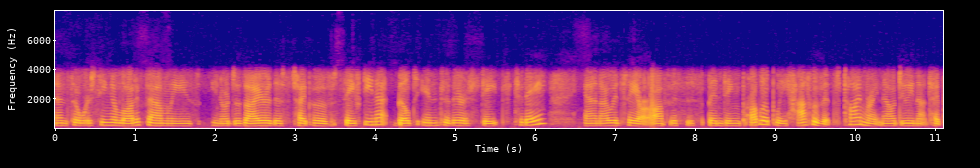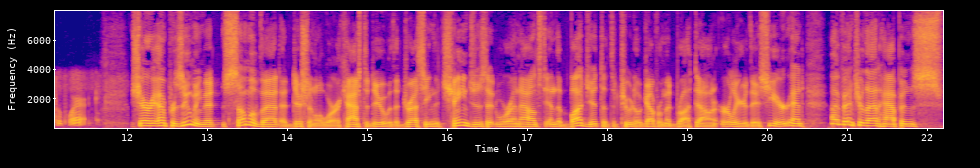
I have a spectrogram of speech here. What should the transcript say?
And so we're seeing a lot of families, you know, desire this type of safety net built into their estates today and I would say our office is spending probably half of its time right now doing that type of work. Sheri, I'm presuming that some of that additional work has to do with addressing the changes that were announced in the budget that the Trudeau government brought down earlier this year, and I venture that happens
